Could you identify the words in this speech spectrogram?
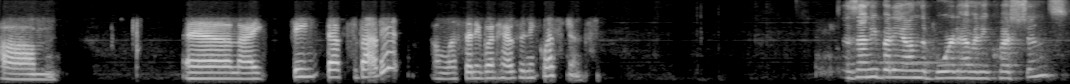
Um, and I think that's about it, unless anyone has any questions. Does anybody on the board have any questions?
